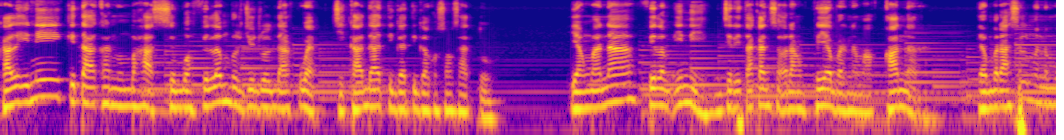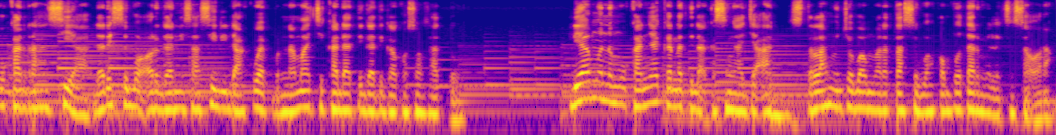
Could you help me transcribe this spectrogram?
Kali ini kita akan membahas sebuah film berjudul Dark Web Cikada 3301 yang mana film ini menceritakan seorang pria bernama Connor yang berhasil menemukan rahasia dari sebuah organisasi di dark web bernama Cikada 3301. Dia menemukannya karena tidak kesengajaan setelah mencoba meretas sebuah komputer milik seseorang.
